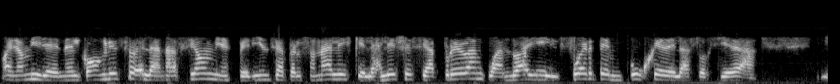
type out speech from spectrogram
Bueno, mire, en el Congreso de la Nación mi experiencia personal es que las leyes se aprueban cuando hay fuerte empuje de la sociedad y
